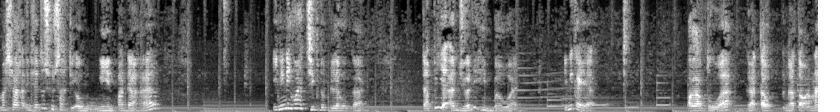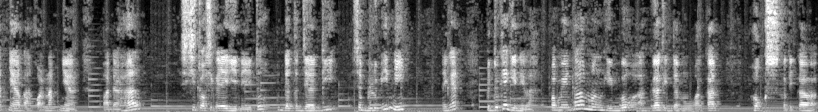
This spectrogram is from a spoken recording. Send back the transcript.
masyarakat Indonesia itu susah diomongin. Padahal ini nih wajib untuk dilakukan. Tapi ya anjurannya himbauan. Ini kayak orang tua nggak tahu nggak tahu anaknya apa aku anaknya. Padahal situasi kayak gini itu udah terjadi sebelum ini ya kan? Bentuknya gini lah. Pemerintah menghimbau agar tidak mengeluarkan hoax ketika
